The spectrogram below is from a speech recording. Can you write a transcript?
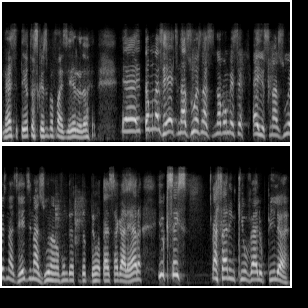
Né? Você tem outras coisas para fazer, né? Estamos nas redes, nas ruas, nas, nós vamos vencer. É isso, nas ruas, nas redes e nas urnas, nós vamos de- de- derrotar essa galera. E o que vocês acharem que o velho Pilha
